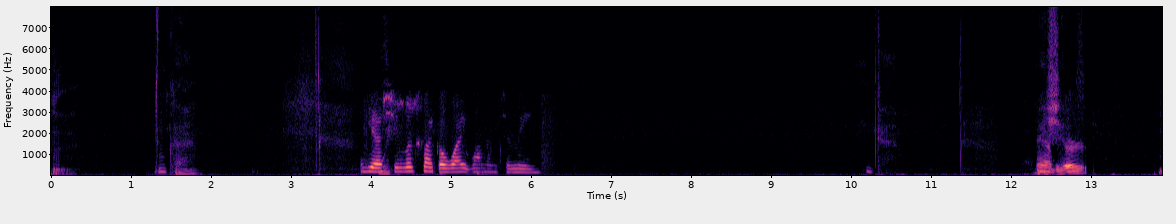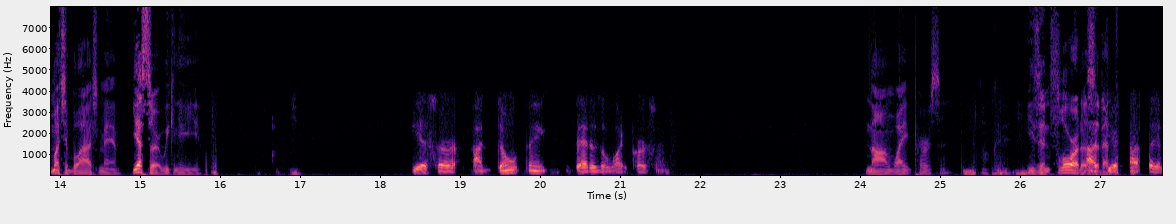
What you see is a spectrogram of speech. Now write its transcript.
Hmm. Okay. Yeah, she looks like a white woman to me. Yeah, you heard? Much obliged, ma'am. Yes, sir. We can hear you. Yes, sir. I don't think that is a white person. Non-white person. Okay. He's in Florida, so I, that. yes, I say, I'm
